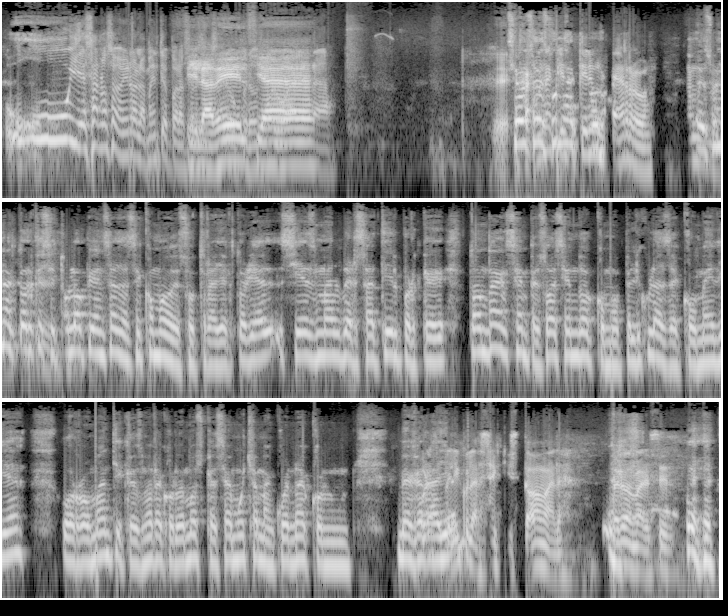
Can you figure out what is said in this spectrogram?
Uy, esa no se me vino a la mente para ser sincero, pero es muy Filadelfia. buena. eh, Sí, o sea, Una es que tiene un perro. Es un actor que si tú lo piensas así como de su trayectoria, sí es más versátil porque Tom Hanks empezó haciendo como películas de comedia o románticas, ¿no? Recordemos que hacía mucha mancuerna con Meg Puras Ryan. películas X, tómala. Perdón.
